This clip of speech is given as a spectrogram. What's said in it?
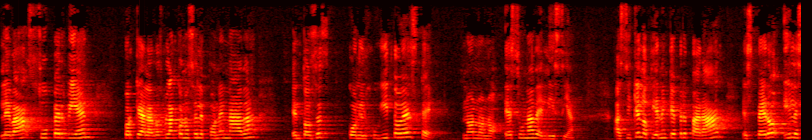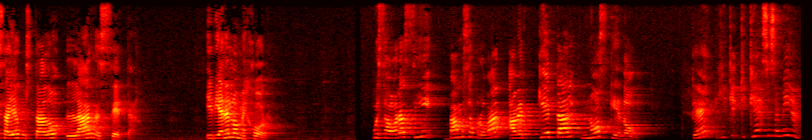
le va súper bien porque al arroz blanco no se le pone nada, entonces con el juguito este, no, no, no, es una delicia. Así que lo tienen que preparar, espero y les haya gustado la receta. Y viene lo mejor. Pues ahora sí, vamos a probar a ver qué tal nos quedó. ¿Qué? ¿Qué, qué, haces, amiga?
